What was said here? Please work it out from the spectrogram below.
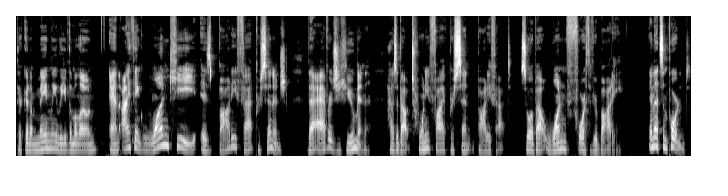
they're going to mainly leave them alone. And I think one key is body fat percentage. The average human has about 25% body fat, so about one fourth of your body. And that's important.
